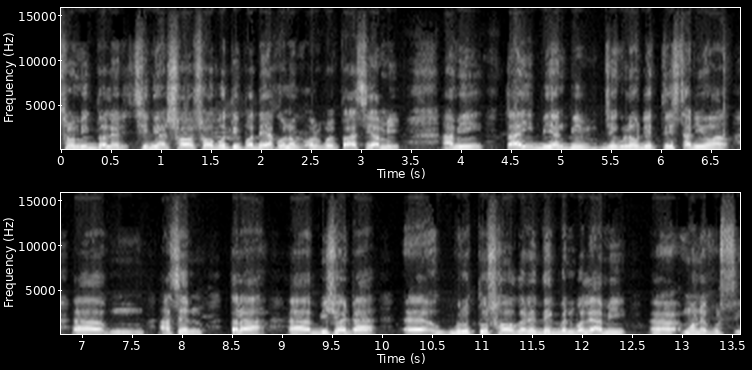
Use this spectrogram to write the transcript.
শ্রমিক দলের সিনিয়র সহসভাপতি পদে এখনও কর্মরত আছি আমি। আমি তাই বিএনপির যেগুলো নেতৃস্থানীয় আছেন, তারা বিষয়টা গুরুত্ব সহকারে দেখবেন বলে আমি মনে করছি।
